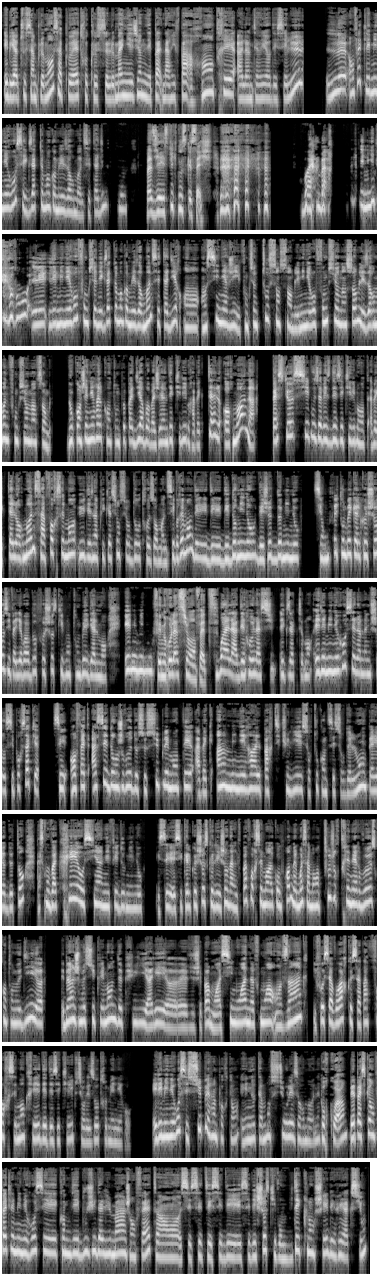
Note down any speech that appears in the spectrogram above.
Eh bien, tout simplement, ça peut être que le magnésium n'est pas, n'arrive pas à rentrer à l'intérieur des cellules. Le, en fait, les minéraux, c'est exactement comme les hormones, c'est-à-dire. Vas-y, explique-nous ce que c'est. ouais, bah, les minéraux, les, minéraux fonctionnent exactement comme les hormones, c'est-à-dire en, synergie. Ils fonctionnent tous ensemble. Les minéraux fonctionnent ensemble, les hormones fonctionnent ensemble. Donc en général, quand on ne peut pas dire bon bah j'ai un déséquilibre avec telle hormone, parce que si vous avez ce déséquilibre avec telle hormone, ça a forcément eu des implications sur d'autres hormones. C'est vraiment des, dominos, des jeux de dominos. Si on fait tomber quelque chose, il va y avoir d'autres choses qui vont tomber également. Et les minéraux. C'est une relation, en fait. Voilà, des relations, exactement. Et les minéraux, c'est la même chose. C'est pour ça que c'est en fait assez dangereux de se supplémenter avec un minéral particulier, surtout quand c'est sur de longues périodes de temps, parce qu'on va créer aussi un effet domino. Et c'est quelque chose que les gens n'arrivent pas forcément à comprendre, mais moi, ça me rend toujours très nerveuse quand on me dit, euh, eh ben je me supplémente depuis allez euh, je sais pas moi six mois neuf mois en zinc. Il faut savoir que ça va forcément créer des déséquilibres sur les autres minéraux. Et les minéraux c'est super important et notamment sur les hormones. Pourquoi? Ben parce qu'en fait les minéraux c'est comme des bougies d'allumage en fait hein. c'est c'est des c'est des choses qui vont déclencher des réactions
